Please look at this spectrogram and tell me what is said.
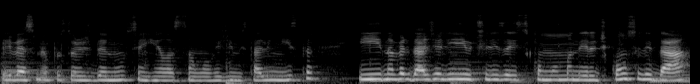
ele assumir uma postura de denúncia em relação ao regime stalinista e, na verdade, ele utiliza isso como uma maneira de consolidar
